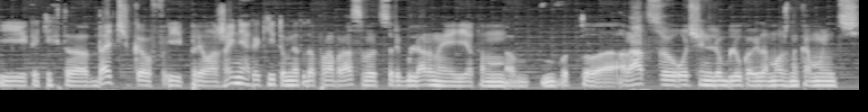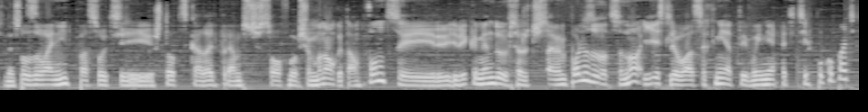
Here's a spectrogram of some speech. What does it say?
и каких-то датчиков, и приложения какие-то у меня туда пробрасываются регулярные. Я там вот рацию очень люблю, когда можно кому-нибудь значит, позвонить, по сути, и что-то сказать прямо с часов. В общем, много там функций, рекомендую все же часами пользоваться, но если у вас их нет и вы не хотите их покупать,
